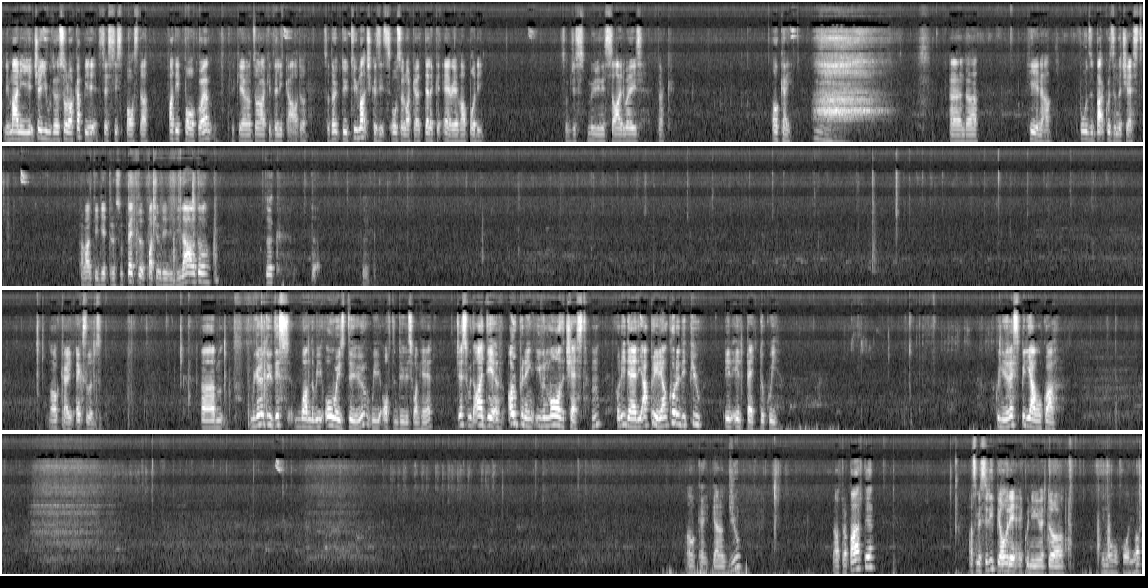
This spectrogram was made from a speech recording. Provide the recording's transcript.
le mani ci aiutano solo a capire se si sposta. Fate poco, eh, perché è una zona che è delicato. So don't do too much because it's also like a delicate area of our body. So I'm just moving this sideways. Duck. Okay. And uh, here now. Forwards and backwards in the chest. Avanti dietro sul petto, faccio vedere di lato. Tuck. Tuck. Okay, excellent. Um, we're going to do this one that we always do. We often do this one here, just with the idea of opening even more the chest. Hmm? con l'idea di aprire ancora di più il, il petto qui. Quindi respiriamo qua. Ok piano giù. L'altra parte. Ha smesso di piovere e quindi mi metto di nuovo fuori va?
